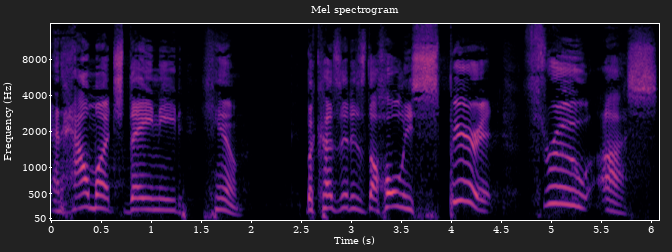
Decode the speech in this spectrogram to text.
and how much they need Him. Because it is the Holy Spirit through us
